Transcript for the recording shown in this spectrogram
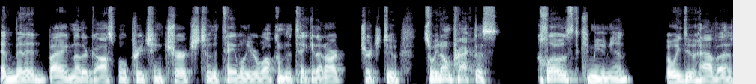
admitted by another gospel preaching church to the table, you're welcome to take it at our church too. So we don't practice closed communion, but we do have a,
